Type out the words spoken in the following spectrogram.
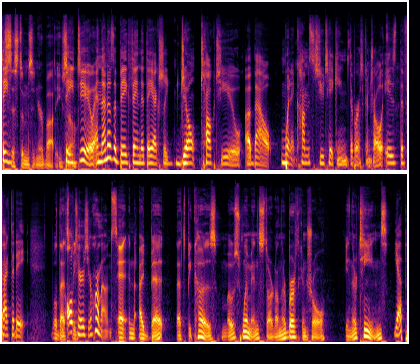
They- systems in your body. So They do. And that is a big thing that they actually don't talk to you about when it comes to taking the birth control is the fact that it well, that's be- alters your hormones. and, and I bet that's because most women start on their birth control in their teens. Yep.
